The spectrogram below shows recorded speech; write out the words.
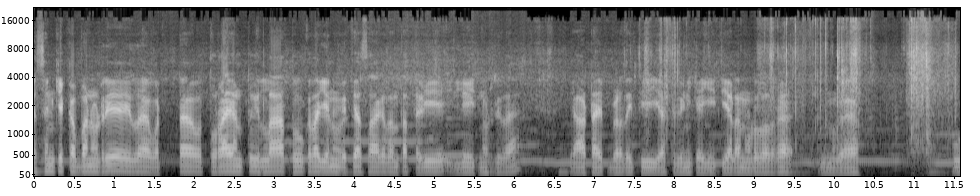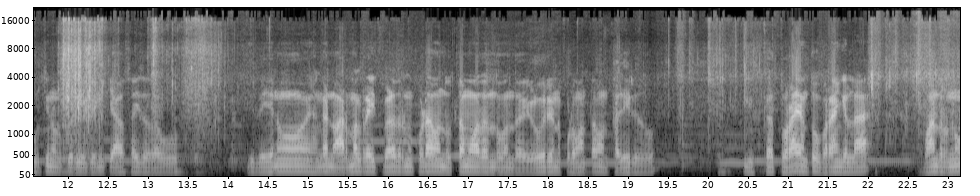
ಎಸ್ ಎನ್ ಕೆ ಕಬ್ಬ ನೋಡ್ರಿ, ಇದು ಒಟ್ಟ ತುರಾಯಿ ಅಂತೂ ಇಲ್ಲ, ತೂಕದಾಗ ಏನು ವ್ಯತ್ಯಾಸ ಆಗದಂಥ ತಳಿ ಇಲ್ಲೇ ಐತಿ ನೋಡ್ರಿ ಇದು. ಯಾವ ಟೈಪ್ ಬೆಳೆದೈತಿ, ಎಷ್ಟು ಗಣಿಕೆ ಆಗೈತಿ ಎಲ್ಲ ನೋಡೋದಾದ್ರೆ ನಿಮ್ಗೆ ಪೂರ್ತಿ ನೋಡ್ಕೊರಿ, ಗಣಿಕೆ ಯಾವ ಸೈಜ್ ಅದಾವು. ಇದೇನು ಹೆಂಗೆ ನಾರ್ಮಲ್ ರೈತ ಬೆಳೆದ್ರೂ ಕೂಡ ಒಂದು ಉತ್ತಮವಾದಂಥ ಒಂದು ಇಳುವರಿಯನ್ನು ಕೊಡುವಂಥ ಒಂದು ತಳಿರಿ ಇದು. ಇದಕ್ಕೆ ತುರಾಯಿ ಅಂತೂ ಬರಂಗಿಲ್ಲ. ಬಂದ್ರೂ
